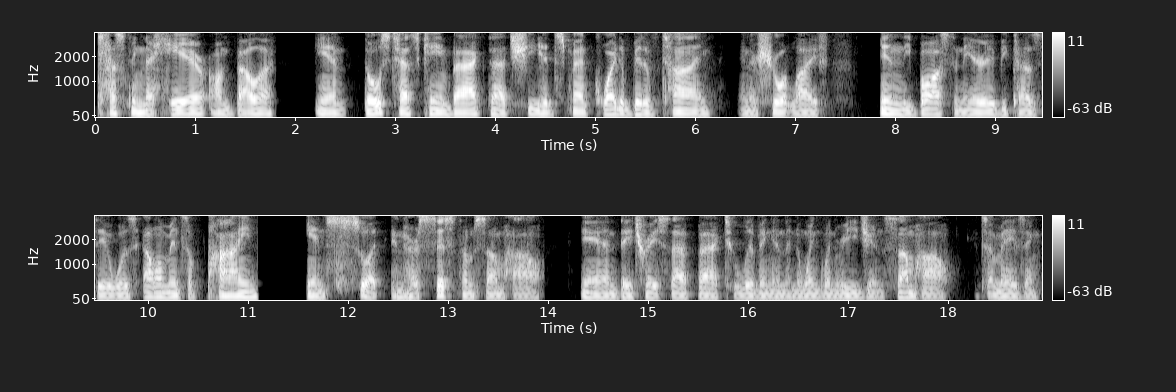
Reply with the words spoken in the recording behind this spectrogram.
testing the hair on Bella. And those tests came back that she had spent quite a bit of time in her short life in the Boston area because there was elements of pine and soot in her system somehow. And they traced that back to living in the New England region somehow. It's amazing.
